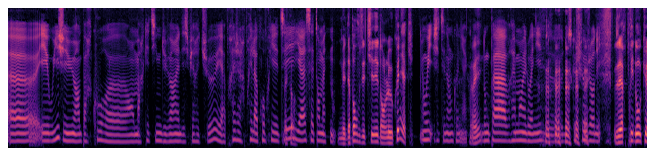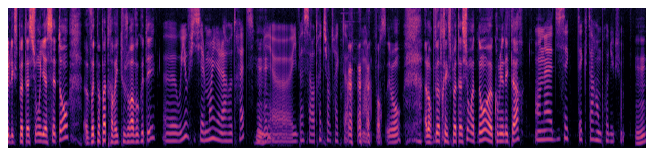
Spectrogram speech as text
Et oui, j'ai eu un parcours en marketing du vin et des spiritueux. Et après, j'ai repris la propriété il y a 7 ans maintenant. Mais d'abord, vous étiez dans le cognac? Oui, j'étais dans le cognac. Oui. Donc, pas vraiment éloignée de, de ce que je fais aujourd'hui. Vous avez repris donc l'exploitation il y a 7 ans. Euh, Votre papa travaille toujours à vos côtés? Euh, oui, officiellement, il est à la retraite, Mhm. mais euh, il passe sa retraite sur le tracteur. Voilà. Forcément. Alors votre exploitation maintenant, combien d'hectares? On a 17 hectares en production. Mhm.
